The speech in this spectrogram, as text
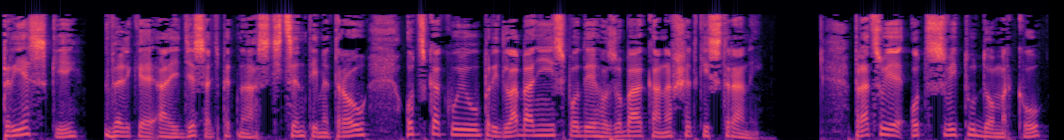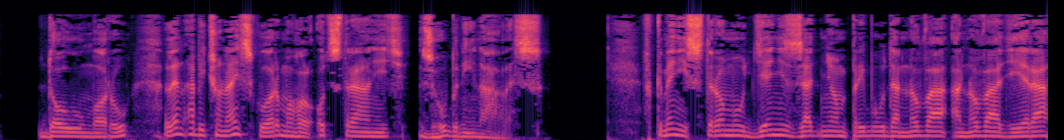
Triesky, veľké aj 10-15 cm, odskakujú pri dlabaní spod jeho zobáka na všetky strany – Pracuje od svitu do mrku, do úmoru, len aby čo najskôr mohol odstrániť zhubný nález. V kmeni stromu deň za dňom pribúda nová a nová diera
